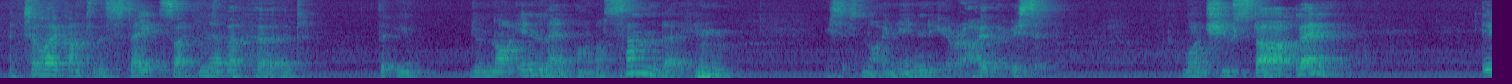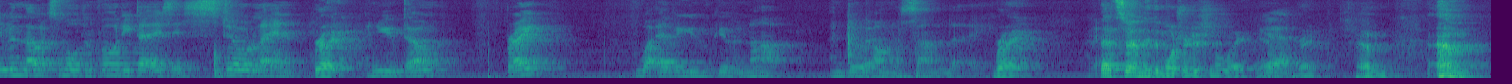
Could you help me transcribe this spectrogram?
until I come to the States, I'd never heard that you you're not in Lent on a Sunday. Mm. He says, not in India either. He said, once you start Lent, even though it's more than 40 days, it's still Lent. Right. And you don't break whatever you've given up and do it on a Sunday. Right. Yeah. That's certainly the more traditional way. Yeah. Yeah. Right. Um,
